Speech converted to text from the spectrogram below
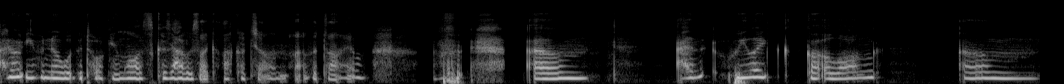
I don't even know what the talking was because I was like akachan at the time. um, and we like got along. Um,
